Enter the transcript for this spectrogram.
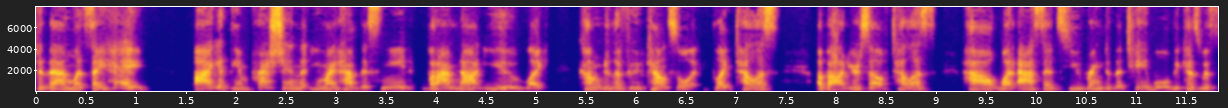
to them let's say hey i get the impression that you might have this need but i'm not you. Like come to the food council. Like tell us about yourself. Tell us how what assets you bring to the table. Because with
